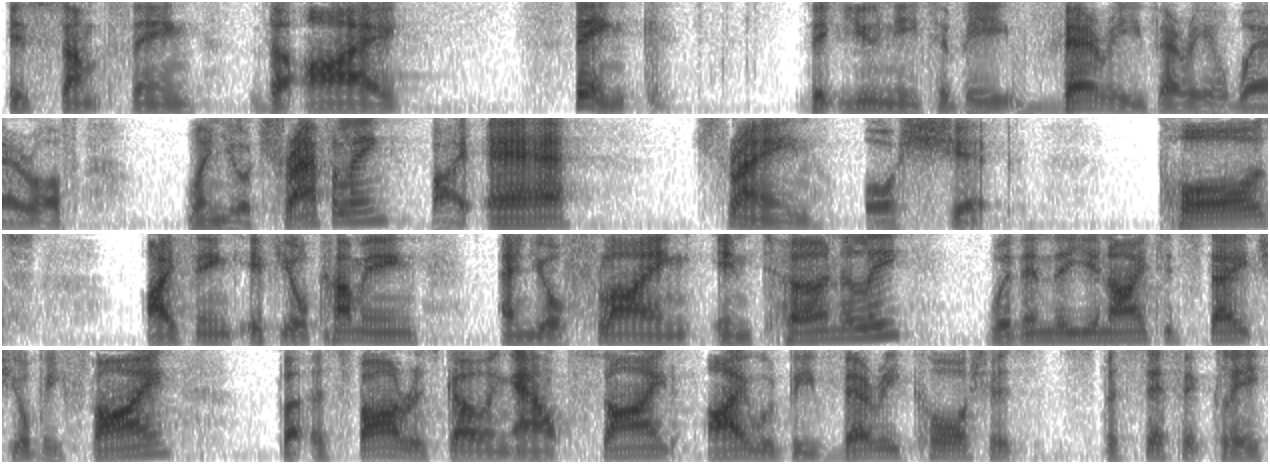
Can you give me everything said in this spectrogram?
is something that I think that you need to be very, very aware of when you're traveling by air, train, or ship. Pause. I think if you're coming and you're flying internally within the United States, you'll be fine. But as far as going outside, I would be very cautious, specifically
